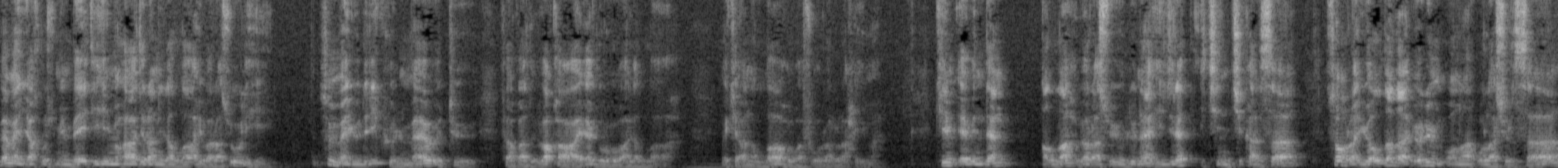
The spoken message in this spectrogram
Ve men yahruc min beytihi muhaciran ilallahi ve rasulihi sümme yudrikul mevtü fekad vaka'a ecruhu alallah ve kânallâhu gafûran rahîmâ. Kim evinden Allah ve Resulüne hicret için çıkarsa, sonra yolda da ölüm ona ulaşırsa,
